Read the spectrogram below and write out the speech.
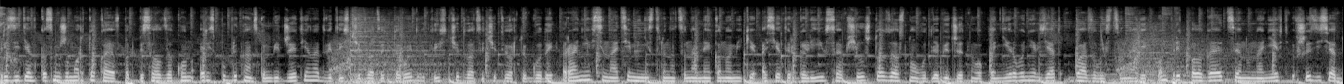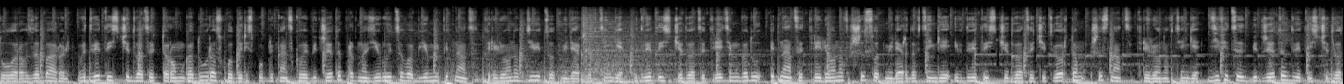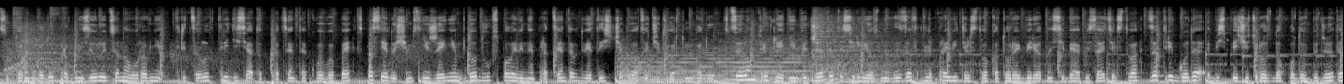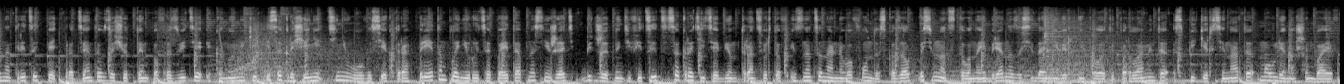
Президент Касымжамар Токаев подписал закон о республиканском бюджете на 2022-2024 годы. Ранее в Сенате министр национальной экономики Асет Иргалиев сообщил, что за основу для бюджетного планирования взят базовый сценарий. Он предполагает цену на нефть в 60 долларов за баррель. В 2022 году расходы республиканского бюджета прогнозируются в объеме 15 триллионов 900 миллиардов тенге. В 2023 году 15 триллионов 600 миллиардов тенге и в 2024 16 триллионов тенге. Дефицит бюджета в 2022 году прогнозируется на уровне 3,3% к ВВП с последующим снижением до 2,5% в 2024 году. В целом, трехлетний бюджет – это серьезный вызов для правительства, которое берет на себя обязательство за три года обеспечить рост доходов бюджета на 35% за счет темпов развития экономики и сокращения теневого сектора. При этом планируется поэтапно снижать бюджетный дефицит, сократить объем трансфертов из Национального фонда, сказал 18 ноября на заседании Верхней Палаты парламента спикер Сената Маулена Шимбаев.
